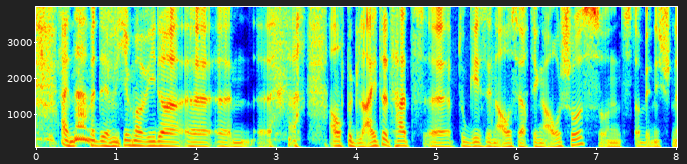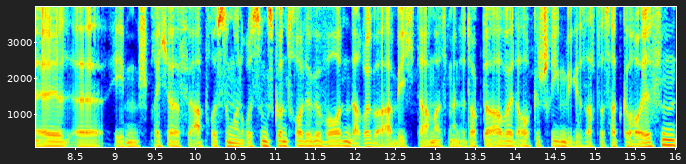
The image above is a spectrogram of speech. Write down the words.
ein Name, der mich immer wieder äh, ähm, äh, auch begleitet hat. Äh, du gehst in den Auswärtigen Ausschuss und da bin ich schnell äh, eben Sprecher für Abrüstung und Rüstungskontrolle geworden. Darüber habe ich damals meine Doktorarbeit auch geschrieben. Wie gesagt, das hat geholfen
